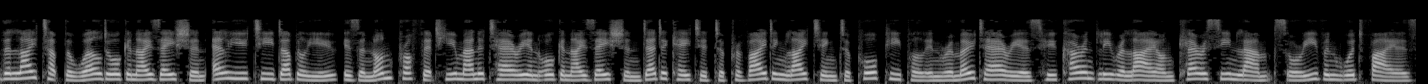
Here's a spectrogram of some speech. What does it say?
The Light Up the World Organization is a non-profit humanitarian organization dedicated to providing lighting to poor people in remote areas who currently rely on kerosene lamps or even wood fires.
